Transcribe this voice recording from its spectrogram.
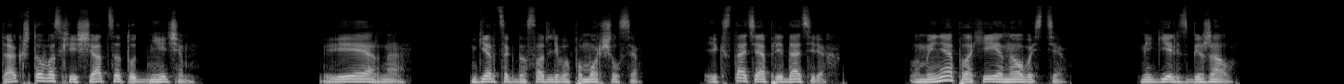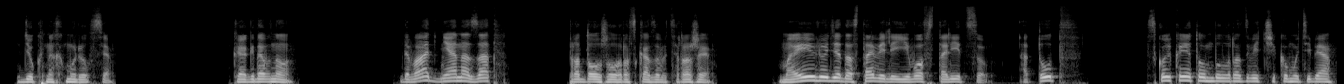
Так что восхищаться тут нечем. Верно. Герцог досадливо поморщился. И, кстати, о предателях. У меня плохие новости. Мигель сбежал. Дюк нахмурился. Как давно? Два дня назад, продолжил рассказывать Роже. Мои люди доставили его в столицу, а тут... Сколько лет он был разведчиком у тебя?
